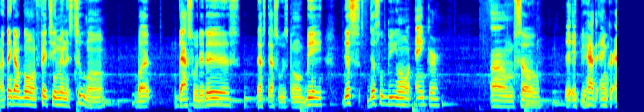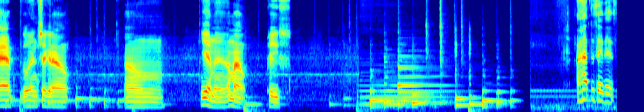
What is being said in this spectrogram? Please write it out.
I think I'm going 15 minutes too long, but that's what it is. That's that's what it's gonna be. This this will be on Anchor. Um, so if you have the Anchor app, go ahead and check it out. Um, yeah, man, I'm out. Peace. Have to say this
